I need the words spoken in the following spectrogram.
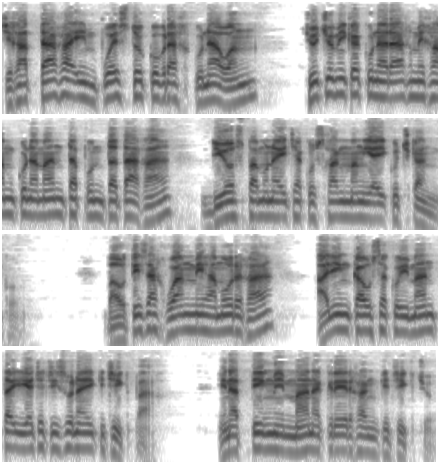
Chihaptaqa impuesto cobraqkunawan, chuchumikakunaraqmi hamkunamanta puntataqa, Diospa munaychakusqanman yaykuchkanku. Bautiza Juanmi hamurqa, allin kawsakuymanta yachachisunaykichisqpaq. Hinaptinmi mana creerqankichikchu.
